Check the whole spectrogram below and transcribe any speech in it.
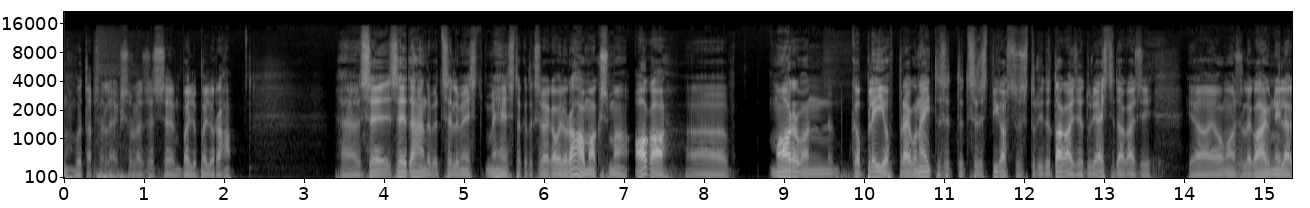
noh, võtab selle, eks ole, sest see on palju-palju raha. see, see tähendab, et selle meest, mehe eest hakatakse väga palju raha maksma, aga äh, ma arvan, ka play-off praegu näitas, et, et sellest vigastusest tuli ta tagasi ja tuli hästi tagasi ja, ja oma selle kahekümne nelja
